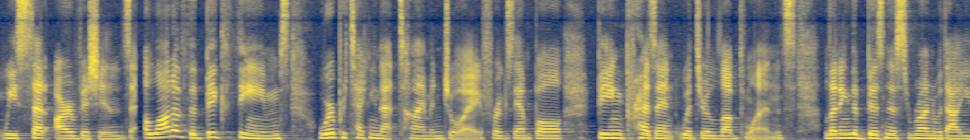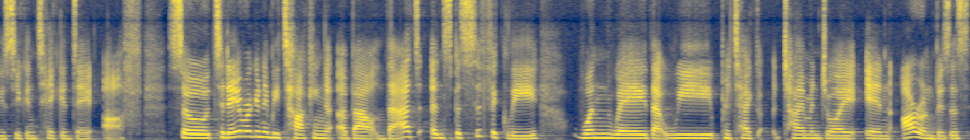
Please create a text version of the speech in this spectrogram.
We set our visions. A lot of the big themes were protecting that time and joy. For example, being present with your loved ones, letting the business run without you so you can take a day off. So, today we're going to be talking about that and specifically one way that we protect time and joy in our own business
